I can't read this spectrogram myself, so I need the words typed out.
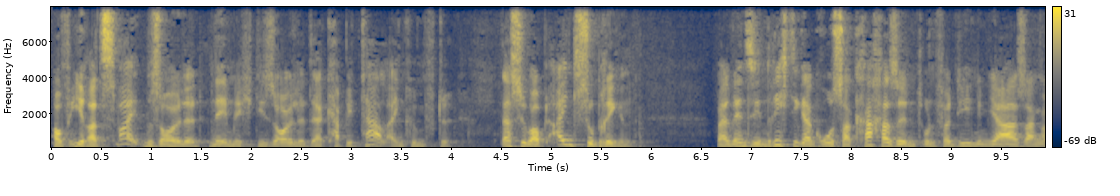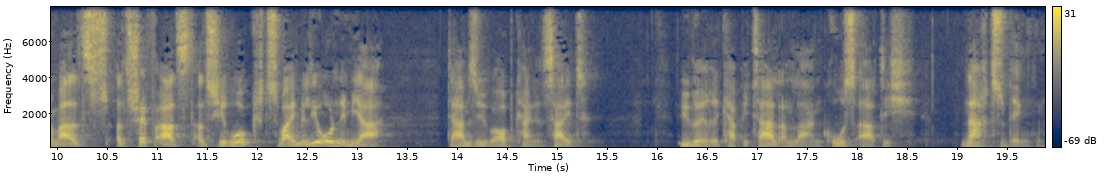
auf Ihrer zweiten Säule, nämlich die Säule der Kapitaleinkünfte, das überhaupt einzubringen. Weil wenn Sie ein richtiger großer Kracher sind und verdienen im Jahr, sagen wir mal, als, als Chefarzt, als Chirurg zwei Millionen im Jahr, da haben Sie überhaupt keine Zeit, über Ihre Kapitalanlagen großartig nachzudenken.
